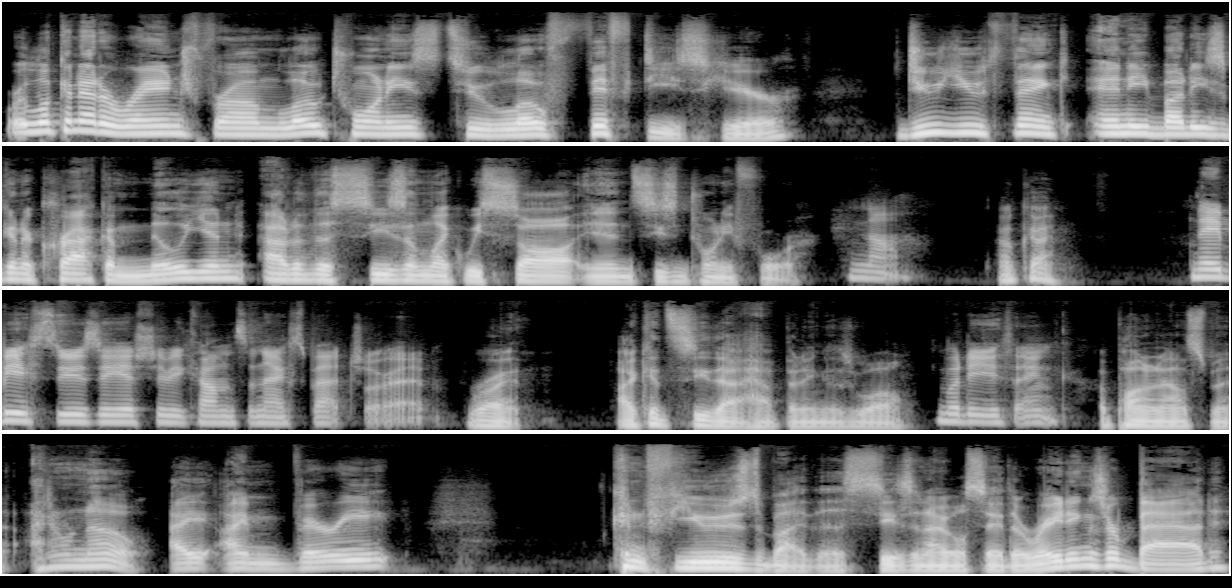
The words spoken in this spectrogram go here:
we're looking at a range from low 20s to low 50s here. Do you think anybody's going to crack a million out of this season like we saw in season 24? No. Okay. Maybe Susie if she becomes the next bachelorette. Right. I could see that happening as well What do you think? upon announcement. I don't know. I, I'm very confused by this season, I will say. The ratings are bad.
